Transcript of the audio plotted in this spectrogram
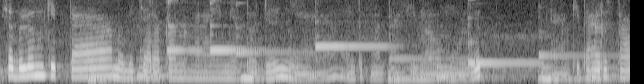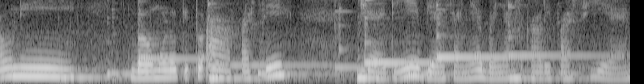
Sebelum kita membicarakan mengenai metodenya untuk mengatasi bau mulut, nah kita harus tahu nih, bau mulut itu apa sih? Jadi, biasanya banyak sekali pasien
